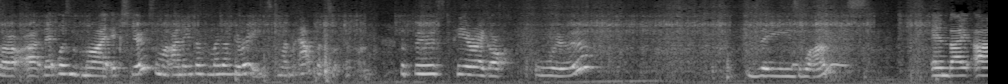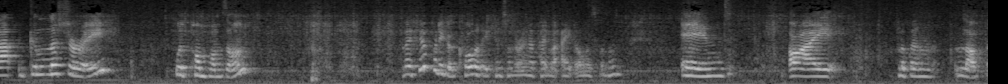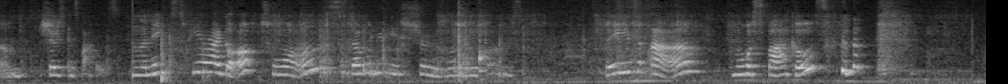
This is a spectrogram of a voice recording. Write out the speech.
So uh, that was my excuse. I'm like, I need them for my dungarees to make my outfits look different. The first pair I got were these ones. And they are glittery with pom-poms on. They feel pretty good quality considering I paid like $8 for them. And I flippin' love them. Shoes and sparkles. And the next pair I got was WS shoes. What are these ones? These are more sparkles.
